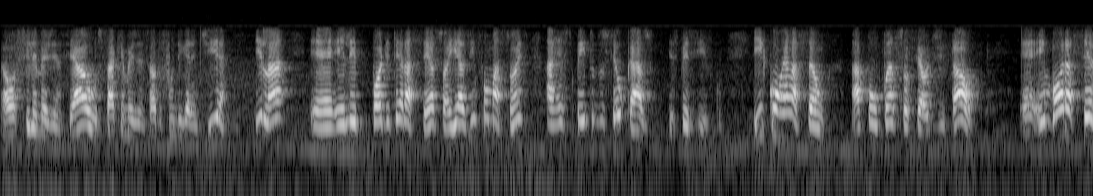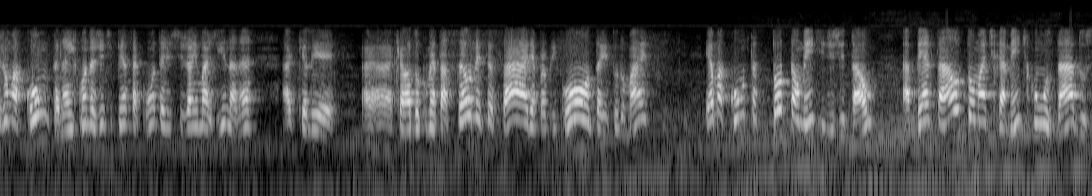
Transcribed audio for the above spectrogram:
auxílio emergencial, o saque emergencial do Fundo de Garantia, e lá é, ele pode ter acesso aí às informações a respeito do seu caso específico. E com relação à poupança social digital, é, embora seja uma conta, né, e quando a gente pensa conta, a gente já imagina né, aquele aquela documentação necessária para abrir conta e tudo mais. É uma conta totalmente digital, aberta automaticamente com os dados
